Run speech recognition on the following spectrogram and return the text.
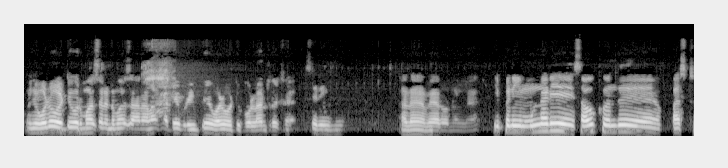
கொஞ்சம் உழவு ஓட்டி ஒரு மாசம் ரெண்டு மாசம் ஆனாலும் கட்டையை பிடிங்கிட்டு உழவு ஓட்டி போடலான்னு இருக்கேன். சரிங்க. சார் அதான் வேற ஒன்றும் இல்லை. இப்போ நீங்கள் முன்னாடி சவுக்கு வந்து ஃபர்ஸ்ட்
